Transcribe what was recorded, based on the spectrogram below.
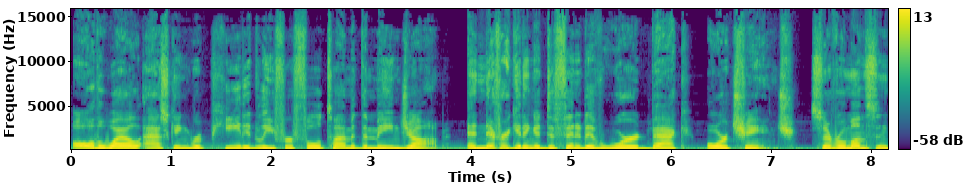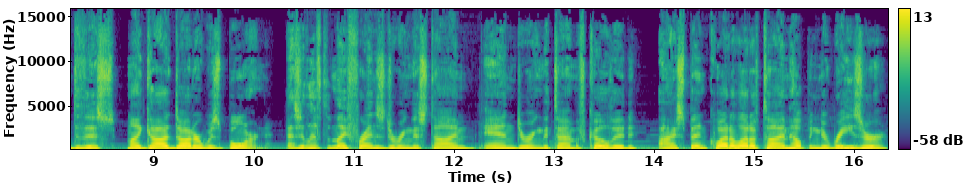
all the while asking repeatedly for full time at the main job and never getting a definitive word back or change. Several months into this, my goddaughter was born. As I lived with my friends during this time, and during the time of COVID, I spent quite a lot of time helping to raise her,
